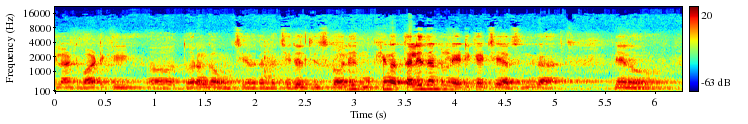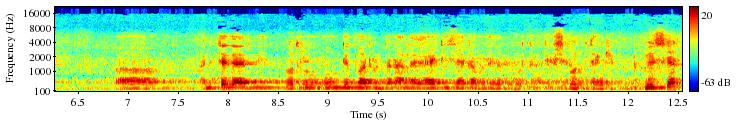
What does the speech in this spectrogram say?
ఇలాంటి వాటికి దూరంగా ఉంచే విధంగా చర్యలు తీసుకోవాలి. ముఖ్యంగా తల్లిదండ్రులను ఎడ్యుకేట్ చేయాల్సిందిగా నేను అనిత గారిని. త్రూ హోమ్ డిపార్ట్మెంట్ ద్వారా అలాగే ఐటీ శాఖ మంత్రి గారు కోరుతున్నాను. థ్యాంక్ యూ మినిస్టర్ గారు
